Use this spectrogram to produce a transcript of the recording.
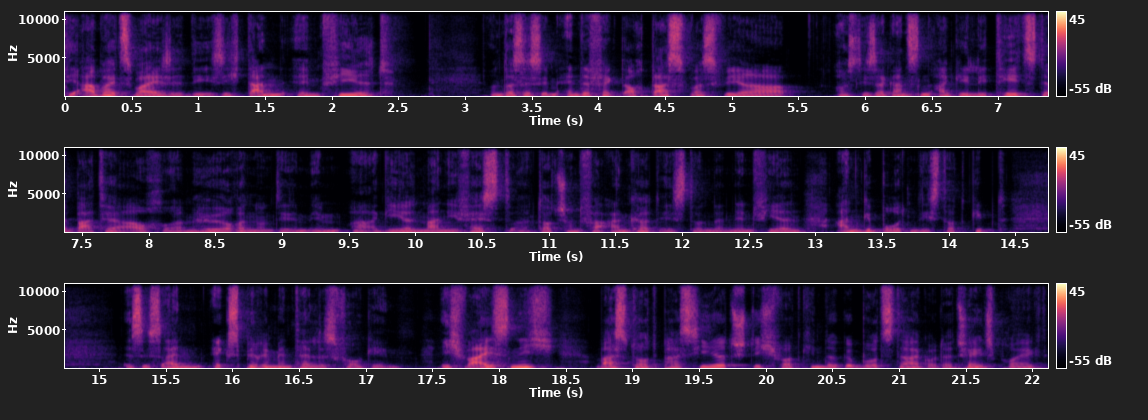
die Arbeitsweise, die sich dann empfiehlt. Und das ist im Endeffekt auch das, was wir aus dieser ganzen Agilitätsdebatte auch ähm, hören und im, im agilen Manifest dort schon verankert ist und in den vielen Angeboten, die es dort gibt. Es ist ein experimentelles Vorgehen. Ich weiß nicht, was dort passiert, Stichwort Kindergeburtstag oder Change-Projekt.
